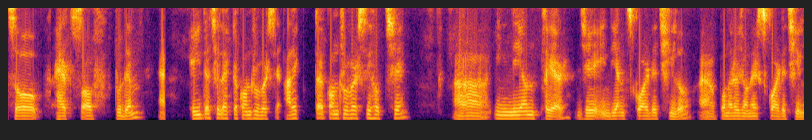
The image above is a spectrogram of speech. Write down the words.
So hats off to them এইটা ছিল একটা কন্ট্রোভার্সি আরেকটা কন্ট্রোভার্সি হচ্ছে ইন্ডিয়ান প্লেয়ার যে ইন্ডিয়ান স্কোয়াডে ছিল পনেরো জনের স্কোয়াডে ছিল,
